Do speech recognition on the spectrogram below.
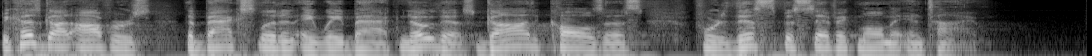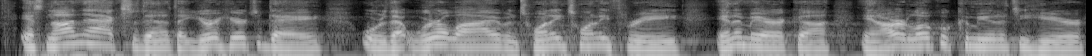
Because God offers the backslidden a way back, know this God calls us for this specific moment in time. It's not an accident that you're here today or that we're alive in 2023 in America, in our local community here.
